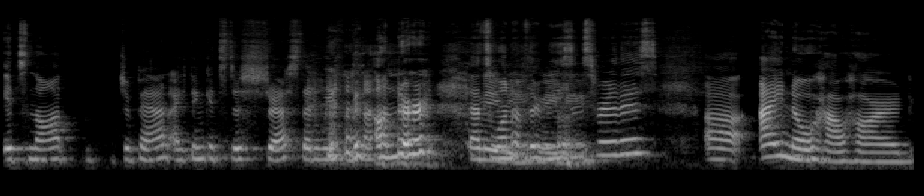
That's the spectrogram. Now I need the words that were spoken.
it's not Japan. I think it's the stress that we've been under. That's one of the Maybe, maybe. reasons for this. Uh, I know how hard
